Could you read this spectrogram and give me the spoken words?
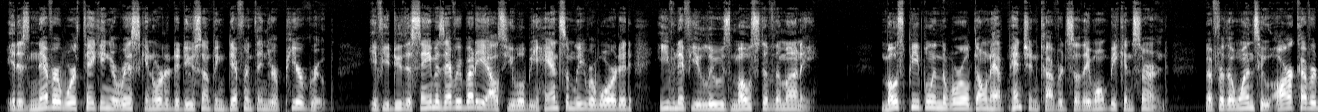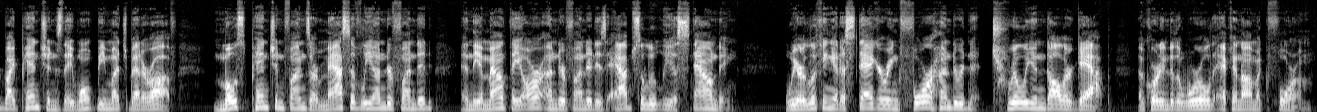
It is never worth taking a risk in order to do something different than your peer group. If you do the same as everybody else, you will be handsomely rewarded, even if you lose most of the money. Most people in the world don't have pension coverage, so they won't be concerned. But for the ones who are covered by pensions, they won't be much better off. Most pension funds are massively underfunded, and the amount they are underfunded is absolutely astounding. We are looking at a staggering $400 trillion gap, according to the World Economic Forum.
